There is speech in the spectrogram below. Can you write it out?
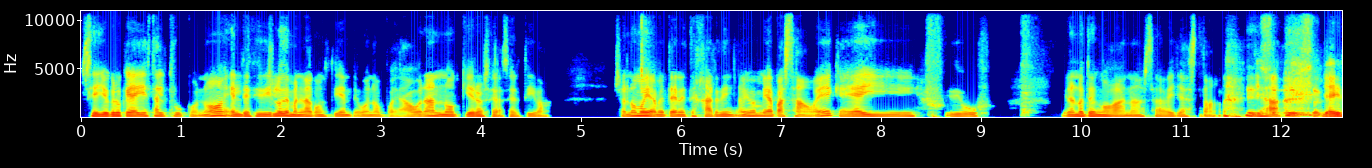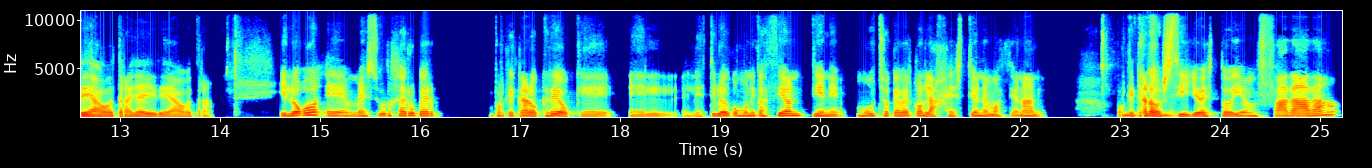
Sí, yo creo que ahí está el truco, ¿no? El decidirlo de manera consciente. Bueno, pues ahora no quiero ser asertiva. O sea, no me voy a meter en este jardín. A mí me ha pasado, ¿eh? Que hay ahí, y digo, uff, mira, no tengo ganas, ¿sabes? Ya está. ya, ya iré a otra, ya iré a otra. Y luego eh, me surge, Rupert, porque claro, creo que el, estilo de comunicación tiene mucho que ver con la gestión emocional. Porque claro, si yo estoy enfadada,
